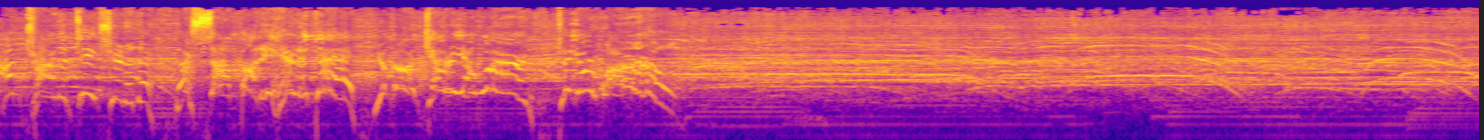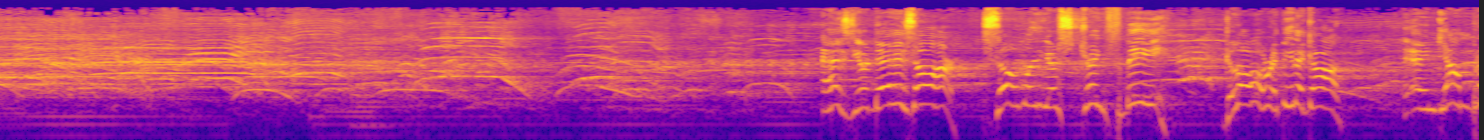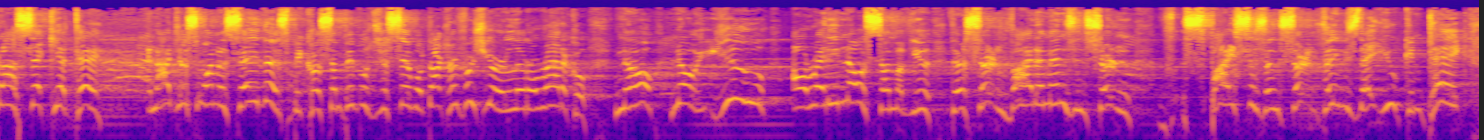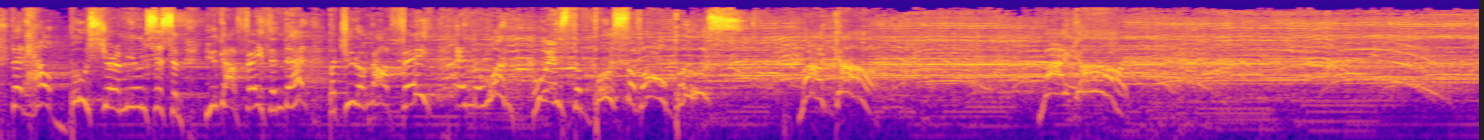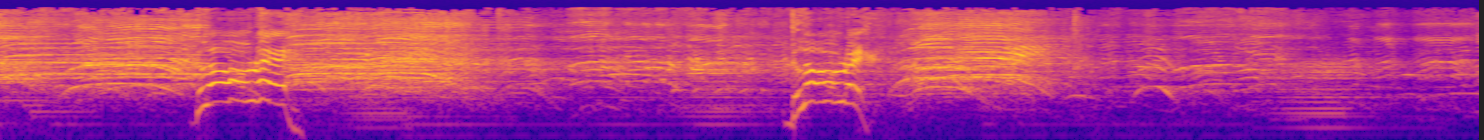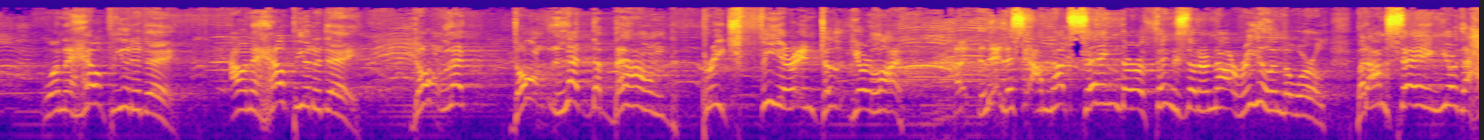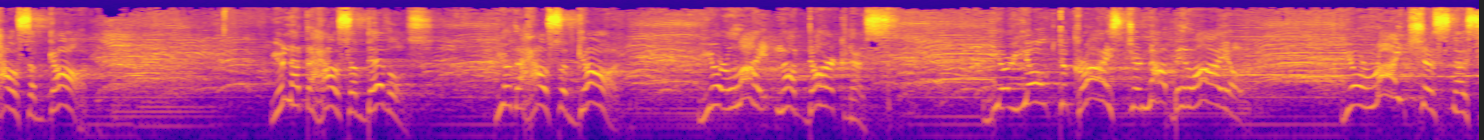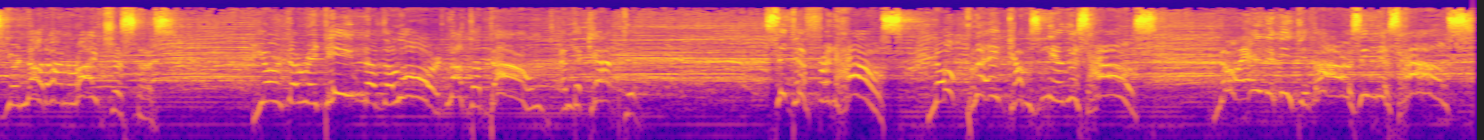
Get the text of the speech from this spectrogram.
I'm trying to teach you today. There's somebody here today. You're going to carry a word to your days are, so will your strength be. Glory be to God. And. And I just want to say this because some people just say, well, Dr. Fush, you're a little radical. No, no, you already know, some of you, there's certain vitamins and certain spices and certain things that you can take that help boost your immune system. You got faith in that, but you don't got faith in the one who is the boost of all boosts. My God! My God! Glory! Glory! I want to help you today. I want to help you today. Don't let don't let the bound preach fear into your life. Listen, I'm not saying there are things that are not real in the world, but I'm saying you're the house of God. You're not the house of devils. You're the house of God. You're light, not darkness. You're yoked to Christ. You're not Belial. You're righteousness. You're not unrighteousness. You're the redeemed of the Lord, not the bound and the captive. It's a different house. No plague comes near this house. No enemy devours in this house.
